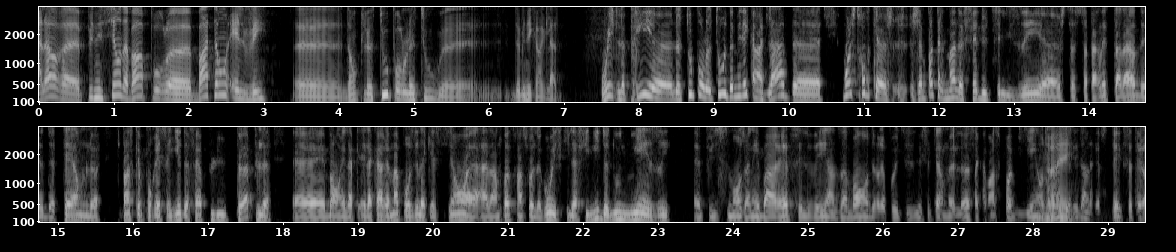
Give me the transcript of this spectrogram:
Alors, euh, punition d'abord pour bâton élevé. Euh, donc, le tout pour le tout, Dominique Anglade. Oui, le prix, le tout pour le tout, Dominique Anglade. moi, je trouve que j'aime pas tellement le fait d'utiliser, euh, je, te, parlais tout à l'heure de, termes. Je pense que pour essayer de faire plus peuple, bon, elle a, carrément posé la question à l'endroit de François Legault. Est-ce qu'il a fini de nous niaiser? Euh, puis Simon Jeanin Barrette s'est levé en disant bon, on ne devrait pas utiliser ces termes-là, ça commence pas bien, on devrait Ouais. y aller dans le respect, etc.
